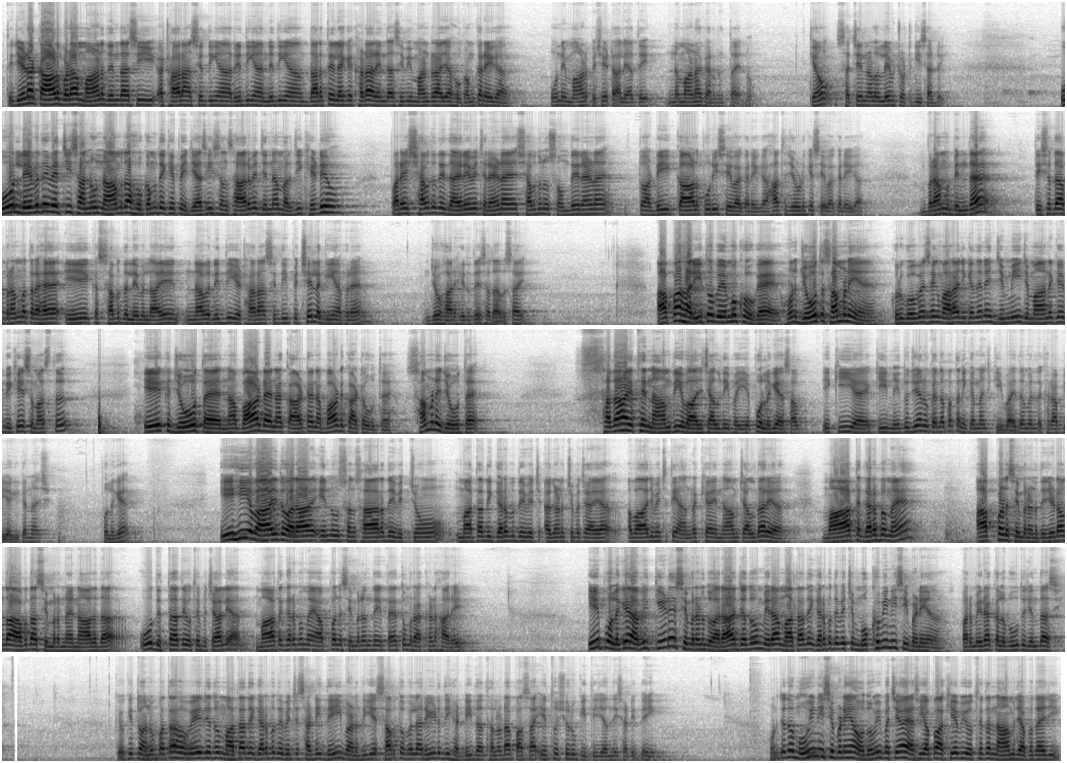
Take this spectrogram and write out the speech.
ਤੇ ਜਿਹੜਾ ਕਾਲ ਬੜਾ ਮਾਣ ਦਿੰਦਾ ਸੀ 18 ਸਿੱਧੀਆਂ, ਰਿਧੀਆਂ, ਨਿਧੀਆਂ, ਦਰ ਤੇ ਲੈ ਕੇ ਖੜਾ ਰਹਿੰਦਾ ਸੀ ਵੀ ਮੰਡ ਰਾਜਾ ਹੁਕਮ ਕਰੇਗਾ। ਉਹਨੇ ਮਾਣ ਪਿਛੇ ਟਾਲਿਆ ਤੇ ਨਮਾਣਾ ਕਰ ਦਿੱਤਾ ਇਹਨੂੰ। ਕਿਉਂ? ਸੱਚੇ ਨਾਲੋਂ ਲਿਵ ਟੁੱਟ ਗਈ ਸਾਡੀ। ਉਹ ਲਿਵ ਦੇ ਵਿੱਚ ਹੀ ਸਾਨੂੰ ਨਾਮ ਦਾ ਹੁਕਮ ਦੇ ਕੇ ਭੇਜਿਆ ਸੀ, ਸੰਸਾਰ ਵਿੱਚ ਜਿੰਨਾ ਮਰਜ਼ੀ ਖੇਡਿਓ, ਪਰ ਇਹ ਸ਼ਬਦ ਦੇ ਦਾਇਰੇ ਵਿੱਚ ਰਹਿਣਾ ਹੈ, ਸ਼ਬਦ ਨੂੰ ਸੁਣਦੇ ਰਹਿਣਾ ਹੈ, ਤੁਹਾਡੀ ਕਾਲ ਪੂਰੀ ਸੇਵਾ ਕਰੇਗਾ, ਹੱਥ ਜੋੜ ਕੇ ਸੇਵਾ ਕਰੇਗਾ। ਬ੍ਰਹਮ ਬਿੰਦਾ ਤਿਸ ਦਾ ਬ੍ਰਹਮਤ ਰਹਿ ਏਕ ਸ਼ਬਦ ਲਿਵ ਲਾਏ, ਨਵ ਨਿਧੀ 18 ਸਿੱਧੀ ਪਿੱਛੇ ਲੱਗੀਆਂ ਫਿਰੈ, ਜੋ ਹਰ ਹਿਰਦੇ ਸਦਾ ਵਸਾਏ। ਆਪਾਂ ਹਰੀ ਤੋਂ ਬੇਮੁਖ ਹੋ ਗਏ, ਹੁਣ ਜੋਤ ਸਾਹਮਣੇ ਹੈ। ਗੁਰੂ ਗੋਬਿੰਦ ਸਿੰਘ ਮਹਾਰਾਜ ਕਹਿੰਦੇ ਨੇ, ਜਿਮੀ ਜਮਾਨ ਕੇ ਵਿਖੇ ਸਮਸਤ, ਏਕ ਜੋਤ ਹੈ, ਨਾ ਬਾੜ ਹੈ, ਨਾ ਘਾਟ ਹੈ, ਨਾ ਬਾੜ ਘਾਟ ਹੋਤ ਹੈ। ਸਾਹਮਣੇ ਜੋਤ ਹੈ। ਸਦਾ ਇੱਥੇ ਨਾਮ ਦੀ ਆਵਾਜ਼ ਚੱਲਦੀ ਪਈ ਹੈ, ਭੁੱਲ ਗਿਆ ਸਭ, ਇਹ ਕੀ ਹੈ, ਕੀ ਨਹੀਂ? ਦੂਜਿਆਂ ਨੂੰ ਕਹਿੰਦਾ, ਪਤਾ ਨਹੀਂ ਕੰਨਾਂ 'ਚ ਕੀ ਵੱਜਦਾ, ਮੇਰੇ ਤਾਂ ਖਰਾਬੀ ਹੈਗੀ ਕੰਨਾਂ 'ਚ। ਭੁੱਲ ਗਿਆ। ਇਹੀ ਆਵਾਜ਼ ਦੁਆਰਾ ਇਹਨੂੰ ਸੰਸਾਰ ਦੇ ਵਿੱਚੋਂ ਮਾਤਾ ਦੀ ਗਰਭ ਦੇ ਵਿੱਚ ਅਗਣ 'ਚ ਬਚਾਇਆ ਆਵਾਜ਼ ਵਿੱਚ ਧਿਆਨ ਰੱਖਿਆ, ਇਹ ਨਾਮ ਚੱਲਦਾ ਰਿਹਾ। ਮਾਤ ਗਰਭ ਮੈਂ ਆਪਣ ਸਿਮਰਨ ਤੇ, ਜਿਹੜਾ ਉਹਦਾ ਆਪ ਦਾ ਸਿਮਰਨ ਹੈ, ਨਾਦ ਦਾ, ਉਹ ਦਿੱਤਾ ਤੇ ਉੱਥੇ ਬਚਾ ਲਿਆ। ਮਾਤ ਗਰਭ ਮੈਂ ਆਪਨ ਸਿਮਰਨ ਦੇ ਤੈ ਤੁਮ ਰਾਖਣ ਹਾਰੇ। ਇਹ ਭੁੱਲ ਗਿਆ ਵੀ ਕਿਹੜੇ ਸਿਮਰਨ ਦੁਆਰਾ ਜਦੋਂ ਮੇਰਾ ਮਾਤਾ ਦੇ ਗਰਭ ਦੇ ਵਿੱਚ ਮੁਖ ਵੀ ਨਹੀਂ ਸੀ ਬਣਿਆ, ਪਰ ਮੇਰਾ ਕਲਬੂਤ ਜਿੰਦਾ ਸੀ। ਕਿਉਂਕਿ ਤੁਹਾਨੂੰ ਪਤਾ ਹੋਵੇ, ਜਦੋਂ ਮਾਤਾ ਦੇ ਗਰਭ ਦੇ ਵਿੱਚ ਸਾਡੀ ਦੇਹੀ ਬਣਦੀ ਹੈ ਸਭ ਤੋਂ ਪਹਿਲਾਂ ਰੀੜ ਦੀ ਹੱਡੀ ਦਾ ਥੱਲੜਾ ਪਾਸਾ ਇੱਥੋਂ ਸ਼ੁਰੂ ਕੀਤੀ ਜਾਂਦੀ ਸਾਡੀ ਦੇਹੀ। ਹੁਣ ਜਦੋਂ ਮੂੰਹ ਹੀ ਨਹੀਂ ਸੀ ਬਣਿਆ ਉਦੋਂ ਵੀ ਬਚਿਆ ਹੋਇਆ ਸੀ। ਆਪਾਂ ਆਖੀਏ ਵੀ ਉੱਥੇ ਤਾਂ ਨਾਮ ਜਪਦਾ ਹੈ ਜੀ।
